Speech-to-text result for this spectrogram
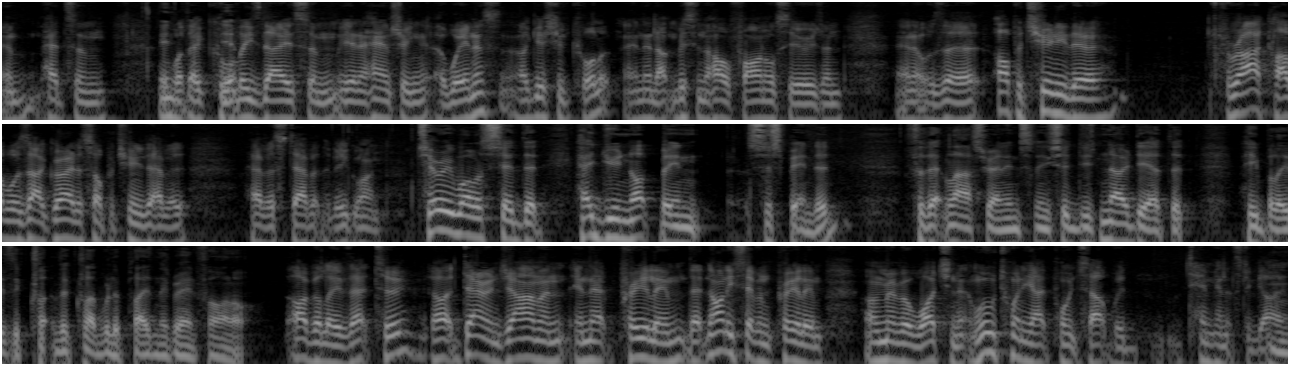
and had some, what they call yep. these days, some you know, hamstring awareness, I guess you'd call it, and ended up missing the whole final series. And, and it was an opportunity there for our club. It was our greatest opportunity to have a, have a stab at the big one. Terry Wallace said that had you not been suspended for that last round incident, he said there's no doubt that he believed the, cl- the club would have played in the grand final. I believe that too. Uh, Darren Jarman in that prelim, that 97 prelim, I remember watching it, and we were 28 points up with 10 minutes to go. Hmm.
